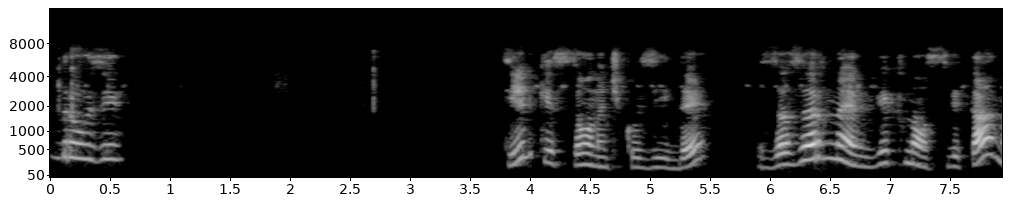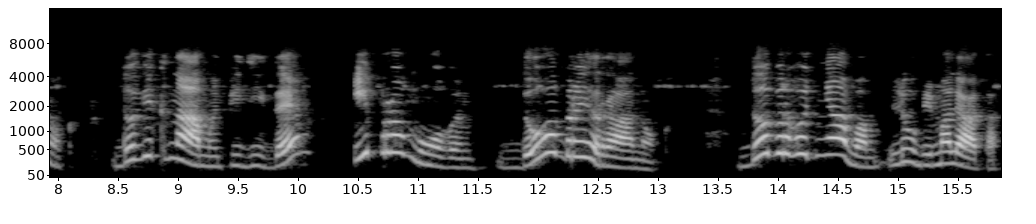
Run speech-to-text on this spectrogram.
друзі! Тільки сонечко зійде, зазирне в вікно світанок, до вікна ми підійдем і промовим Добрий ранок! Доброго дня вам, любі малята,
